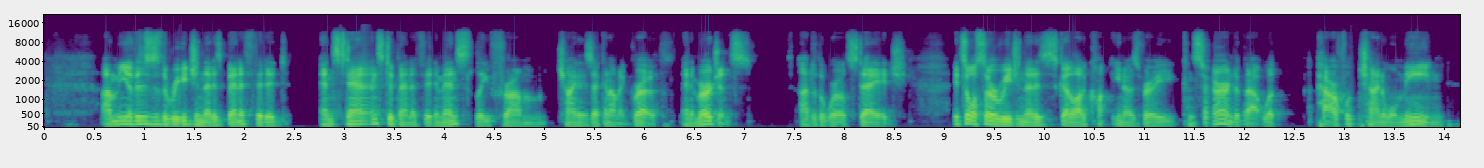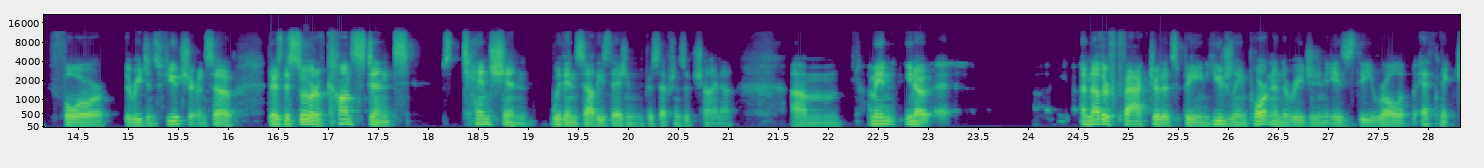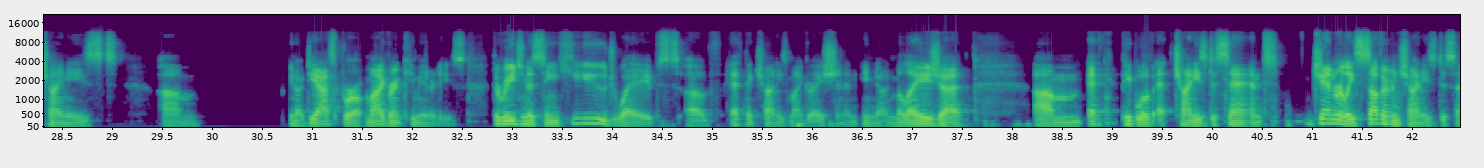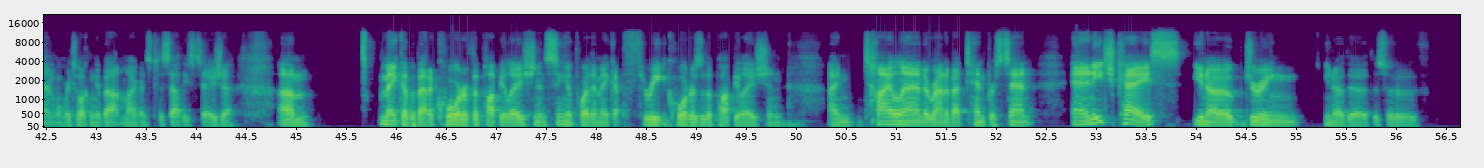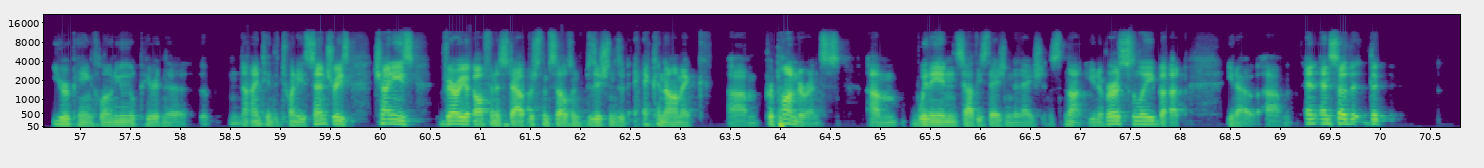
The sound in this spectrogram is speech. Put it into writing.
Um, you know, this is the region that has benefited and stands to benefit immensely from China's economic growth and emergence onto the world stage. It's also a region that has got a lot of, you know, is very concerned about what a powerful China will mean for the region's future. And so there's this sort of constant tension within Southeast Asian perceptions of China. Um, I mean, you know, another factor that's been hugely important in the region is the role of ethnic Chinese um, you know diaspora or migrant communities the region has seen huge waves of ethnic chinese migration and you know in malaysia um, people of chinese descent generally southern chinese descent when we're talking about migrants to southeast asia um, make up about a quarter of the population. In singapore they make up three quarters of the population. In thailand around about 10% and in each case you know during you know the the sort of European colonial period in the, the 19th and 20th centuries, Chinese very often established themselves in positions of economic um, preponderance um, within Southeast Asian nations, not universally, but you know, um, and and so the, the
